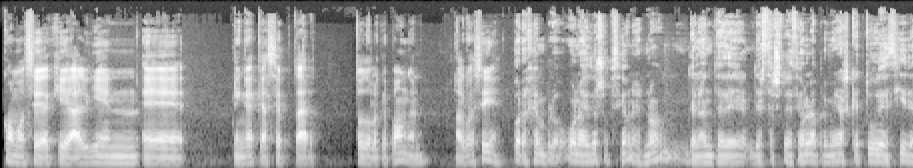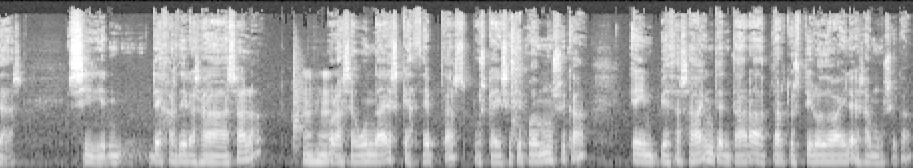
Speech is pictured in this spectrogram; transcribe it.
Como sea, que alguien eh, tenga que aceptar todo lo que pongan. Algo así. Por ejemplo, bueno, hay dos opciones, ¿no? Delante de, esta situación. La primera es que tú decidas si dejas de ir a esa sala, o la segunda es que aceptas pues, que hay ese tipo de música e empiezas a intentar adaptar tu estilo de baile a esa música.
